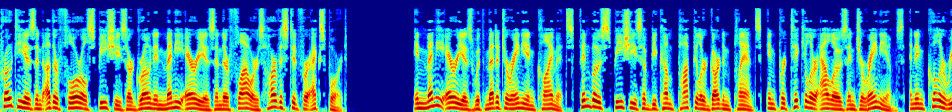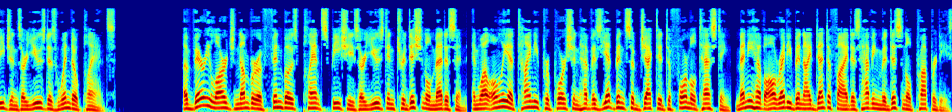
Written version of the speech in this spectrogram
Proteas and other floral species are grown in many areas and their flowers harvested for export. In many areas with Mediterranean climates, fynbos species have become popular garden plants, in particular aloes and geraniums, and in cooler regions are used as window plants. A very large number of fynbos plant species are used in traditional medicine, and while only a tiny proportion have as yet been subjected to formal testing, many have already been identified as having medicinal properties.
